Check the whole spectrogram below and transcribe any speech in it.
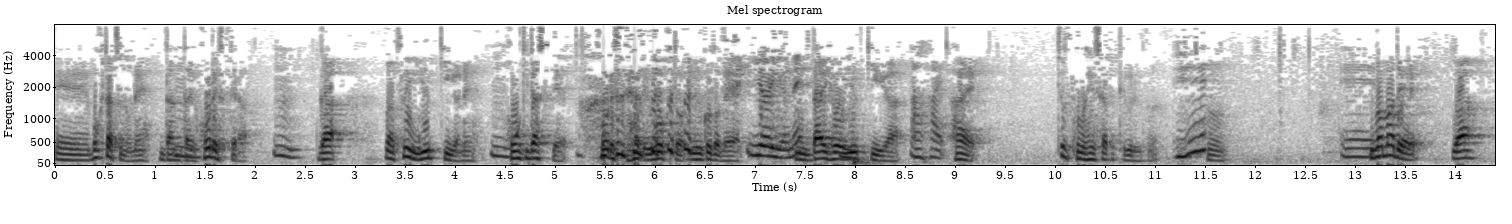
えー僕たちのね、団体、うんフォレステラうん。が、まあ、ついにユッキーがね、うん本気出して、フォレステラで動くということで、いよいよねうん。代表ユッキーが、あ、はい。はい。ちょっとその辺喋ってくれるかな。えー？うんえー？今までは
